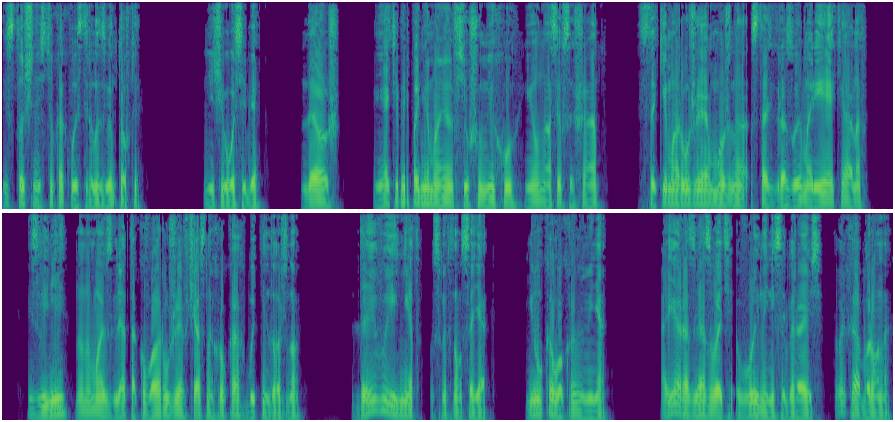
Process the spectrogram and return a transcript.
и с точностью, как выстрел из винтовки? Ничего себе. Да уж, я теперь понимаю всю шумиху и у нас, и в США. С таким оружием можно стать грозой морей и океанов. Извини, но, на мой взгляд, такого оружия в частных руках быть не должно. Да вы и нет, усмехнулся я. Ни у кого, кроме меня. А я развязывать войны не собираюсь, только оборона.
